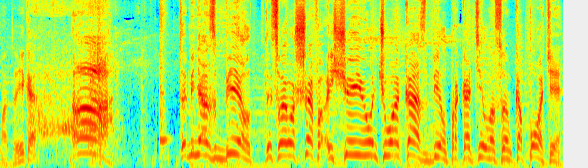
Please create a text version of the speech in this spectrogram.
Матвейка? А! Ты меня сбил! Ты своего шефа, еще и он чувака сбил, прокатил на своем капоте.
